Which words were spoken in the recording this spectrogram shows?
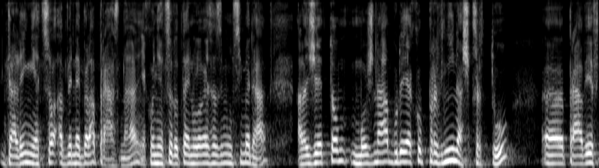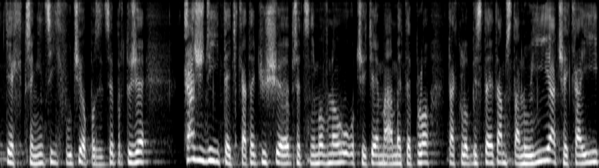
dali něco, aby nebyla prázdná, jako něco do té nulové sazby musíme dát, ale že to možná bude jako první na škrtu právě v těch třenicích vůči opozice, protože Každý teďka, teď už eh, před sněmovnou určitě máme teplo, tak lobbysté tam stanují a čekají,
